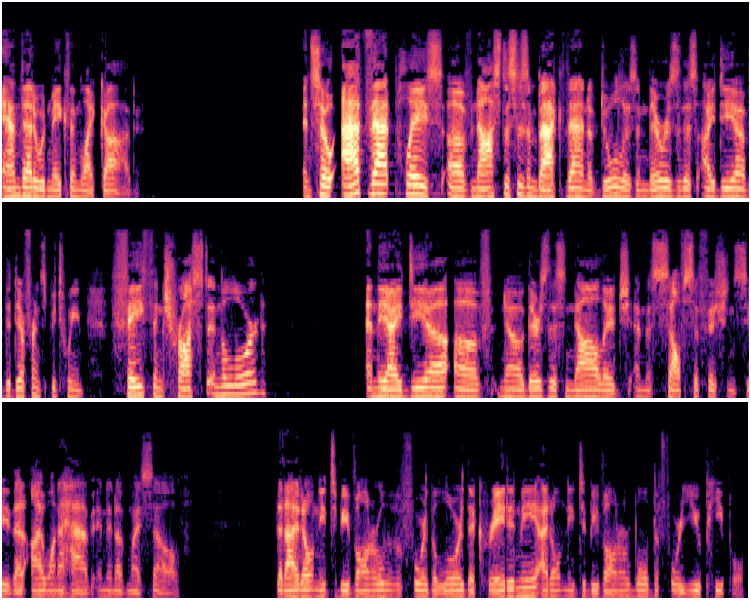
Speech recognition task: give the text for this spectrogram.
and that it would make them like God. And so, at that place of Gnosticism back then, of dualism, there was this idea of the difference between faith and trust in the Lord, and the idea of, no, there's this knowledge and the self sufficiency that I want to have in and of myself. That I don't need to be vulnerable before the Lord that created me. I don't need to be vulnerable before you people.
